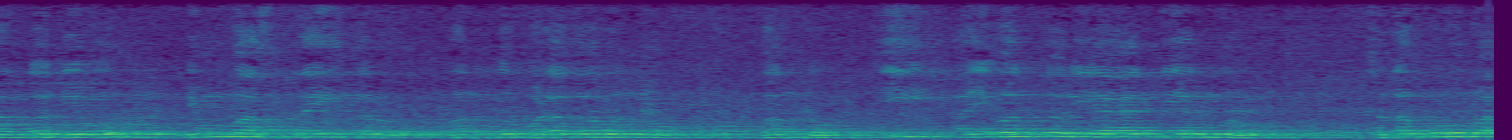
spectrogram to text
ರಂದು ನೀವು ನಿಮ್ಮ ಸ್ನೇಹಿತರು ಬಂದು ಬಳಗವನ್ನು ಬಂದು ಈ ಐವತ್ತು ರಿಯಾಯಿತಿಯನ್ನು ಸದಪೂರ್ವ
